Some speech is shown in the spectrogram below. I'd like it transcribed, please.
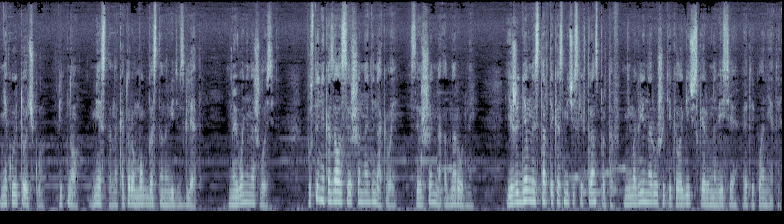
некую точку, пятно, место, на котором мог бы остановить взгляд. Но его не нашлось. Пустыня казалась совершенно одинаковой, совершенно однородной. Ежедневные старты космических транспортов не могли нарушить экологическое равновесие этой планеты.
